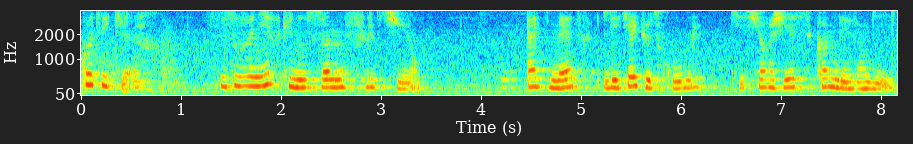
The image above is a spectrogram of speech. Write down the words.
Côté cœur, se souvenir que nous sommes fluctuants. Admettre les quelques troubles qui surgissent comme des anguilles,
